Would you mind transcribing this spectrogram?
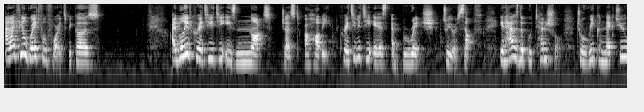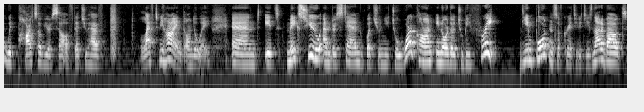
And I feel grateful for it because I believe creativity is not just a hobby. Creativity is a bridge to yourself. It has the potential to reconnect you with parts of yourself that you have left behind on the way. And it makes you understand what you need to work on in order to be free. The importance of creativity is not about,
